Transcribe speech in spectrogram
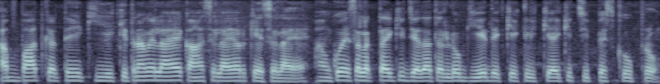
अब बात करते हैं कि ये कितना में लाया है, कहाँ से लाया है और कैसे लाया है। हमको ऐसा लगता है कि ज़्यादातर लोग ये देख के क्लिक किया है कि चिपेस्ट गोप्रो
